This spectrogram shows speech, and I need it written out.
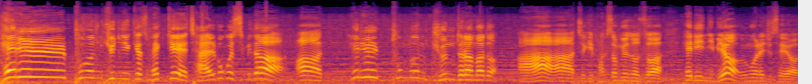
해릴 품은 균님께서 100개 잘 보고 있습니다. 아, 해릴 품은 균 드라마도 아, 아 저기 박성균 선수와 해리님이요 응원해 주세요.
